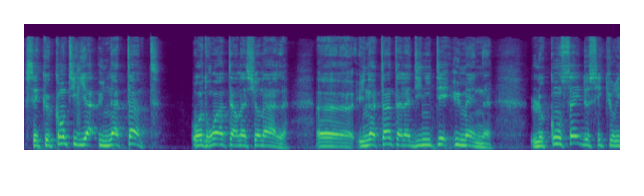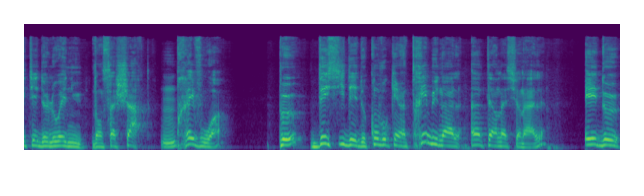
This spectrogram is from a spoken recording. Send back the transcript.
c'est que quand il y a une atteinte au droit international, euh, une atteinte à la dignité humaine, le Conseil de sécurité de l'ONU, dans sa charte, mmh. prévoit, peut décider de convoquer un tribunal international et de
